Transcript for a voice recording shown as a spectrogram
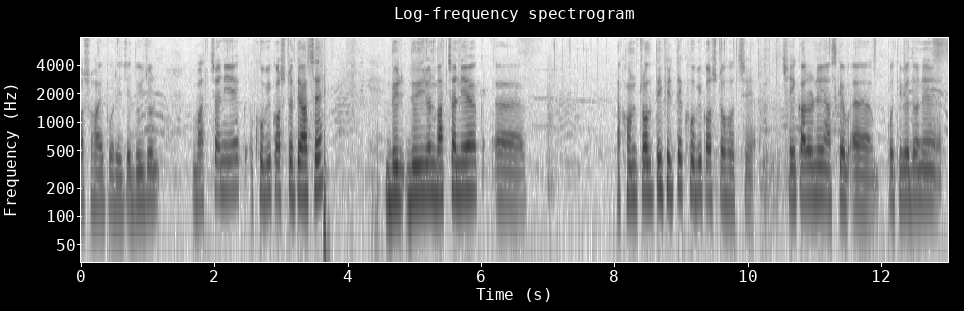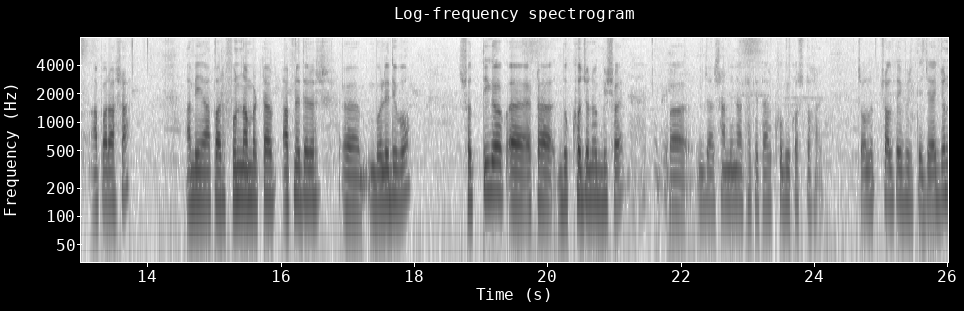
অসহায় পড়ে যে দুইজন বাচ্চা নিয়ে খুবই কষ্টতে আছে, দুই, দুইজন বাচ্চা নিয়ে এখন চলতে ফিরতে খুবই কষ্ট হচ্ছে। সেই কারণেই আজকে প্রতিবেদনে আপার আসা আমি আপার ফোন নাম্বারটা আপনাদের বলে দিব। সত্যি একটা দুঃখজনক বিষয়, বা যার স্বামী না থাকে তার খুবই কষ্ট হয়। চল, চলতে ফিরতে যে একজন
